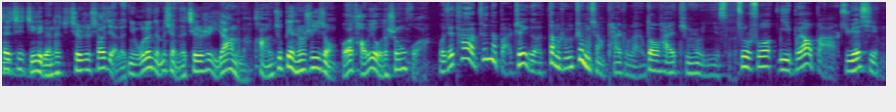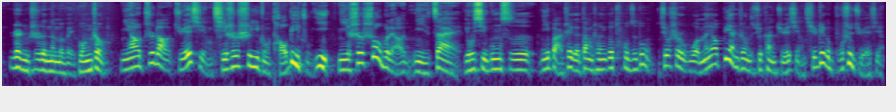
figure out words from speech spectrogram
在这集里边，他其实就消解了，你无论怎么选择，其实是一样的嘛，好像就变成是一种我要逃避我的生活啊。我觉得他要真的把这个当成正向拍出来，都还挺有意思的。就是说，你不要把觉醒认知的那么伪光正，你要知道，觉醒其实是一种逃避主义。你是受不了你在游戏公司，你把这个当成一个兔子洞。就是我们要辩证的去看觉醒，其实这个不是觉醒，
